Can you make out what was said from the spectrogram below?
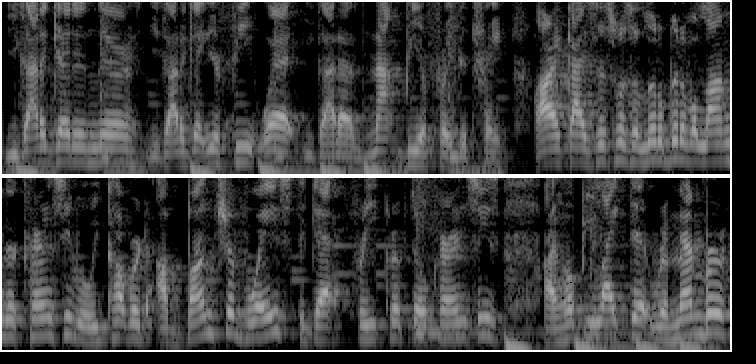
you got to get in there. You got to get your feet wet. You got to not be afraid to trade. All right, guys, this was a little bit of a longer currency, but we covered a bunch of ways to get free cryptocurrencies. I hope you liked it. Remember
